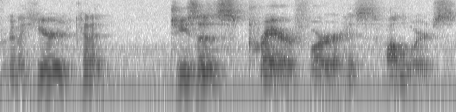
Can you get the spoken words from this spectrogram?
we're going to hear kind of Jesus' prayer for his followers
